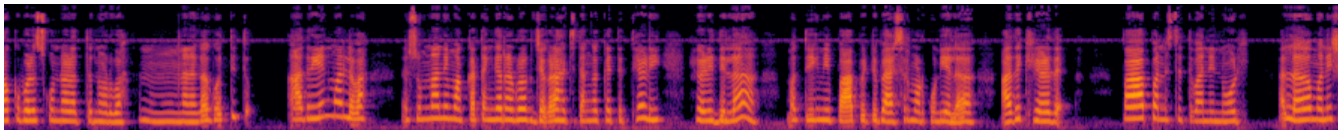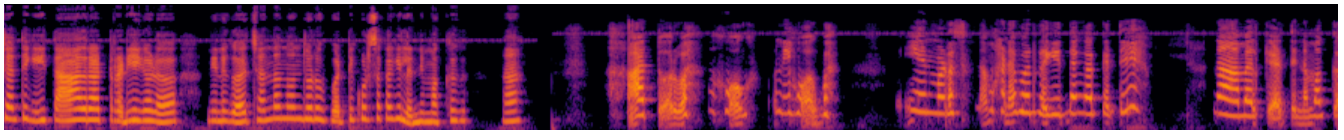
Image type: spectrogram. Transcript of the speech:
ರೊಕ್ಕ ಬಳಸ್ಕೊಂಡಾಳತ್ತ ನೋಡುವ. ನನಗೆ ಗೊತ್ತಿತ್ತು. ಆದ್ರೆ ಏನು ಮಾಡ್ಲವ? ಸುಮ್ಮನೆ ನಿಮ್ಮ ಅಕ್ಕ ತಂಗಿಯರ ನಡುವಾಗ ಜಗಳ ಹಚ್ಚಿದಂಗಕ್ಕೈತೆ ಅಂತ ಹೇಳಿ ಹೇಳಿದಿಲ್ಲ ಮತ್ತು ಈಗ ನೀ ಪಾಪ ಇಟ್ಟು ಬೇಸರ ಮಾಡ್ಕೊಂಡಿಯಲ್ಲ, ಅದಕ್ಕೆ ಹೇಳಿದೆ. ಪಾಪ ಅನಿಸ್ತಿತ್ವ ನೀನು ನೋಡಿ. ಅಲ್ಲ, ಮನಿ ಮನುಷ್ಯಂತಿಗೆ ತಾದ್ರ ಟ್ರಡಿಗಳ ನಿನಗೆ ಚಂದನೊಂದು ಜೋಡು ಬಟ್ಟೆ ಕೊಡ್ಸಕ್ಕಾಗಿಲ್ಲ ನಿಮ್ಮ ಅಕ್ಕಗೆ, ಹಾಂ? ತೋರ್ವ, ಹೋಗು ನೀ ಹೋಗ್ಬಾ ಏನ್ ಮಾಡಸ್ ನಮ್ಮ ಹಣೆ ಬರ್ದಾಗ ಇದ್ದಂಗ ಆಕೈತಿ. ನಾ ಆಮೇಲೆ ಕೇಳ್ತೀನಿ ನಮ್ಮ ಅಕ್ಕ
